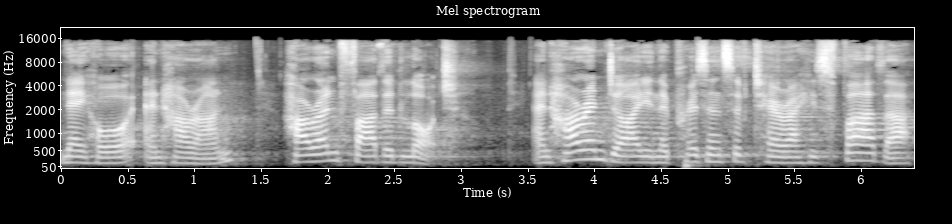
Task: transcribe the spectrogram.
Nahor, and Haran. Haran fathered Lot. And Haran died in the presence of Terah, his father,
